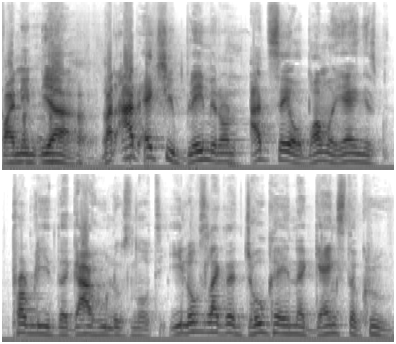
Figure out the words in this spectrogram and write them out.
funny. Yeah, but I'd actually blame it on. I'd say Aubameyang is probably the guy who looks naughty. He looks like the Joker in the gangster crew.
